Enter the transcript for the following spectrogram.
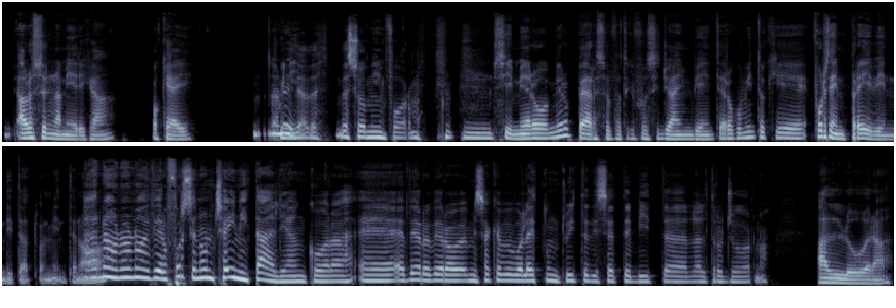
sì. Allora sono in America? Ok. Non Quindi, ho idea, adesso mi informo. Mm, sì, mi ero, mi ero, perso il fatto che fosse già in vendita. Ero convinto che forse è in pre-vendita attualmente, no? Ah, no, no, no, è vero. Forse non c'è in Italia ancora. È, è vero, è vero. Mi sa che avevo letto un tweet di 7 bit eh, l'altro giorno. Allora,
